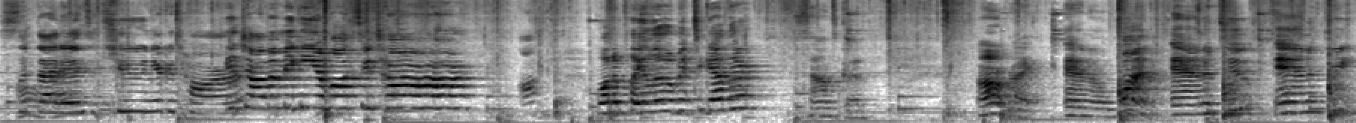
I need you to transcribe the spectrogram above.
Slip All that in to tune your guitar. Good job of making your box guitar. Want to play a little bit together? Sounds good. All right, and a one, and a two, and a three.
